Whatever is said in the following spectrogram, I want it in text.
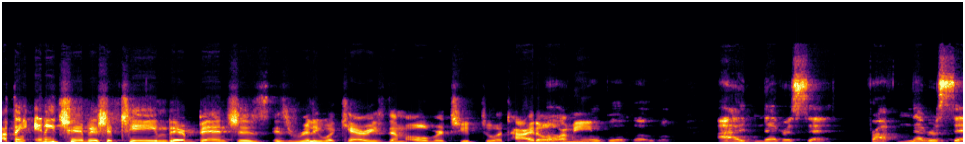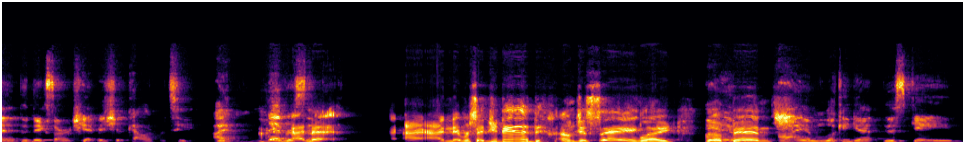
I think any championship team, their bench is is really what carries them over to to a title. Whoa, I mean, whoa, whoa, whoa, whoa! I never said. Prop never said the Knicks are a championship caliber team. I never I, said. I, I, I, never said you did. I'm just saying, like the I am, bench. I am looking at this game.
